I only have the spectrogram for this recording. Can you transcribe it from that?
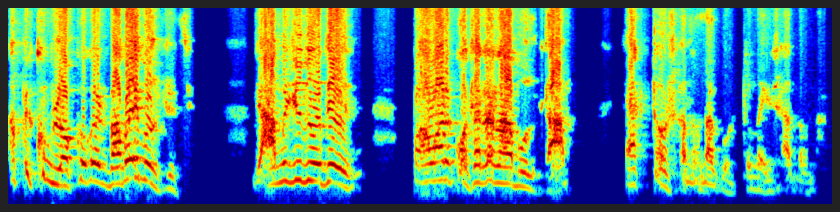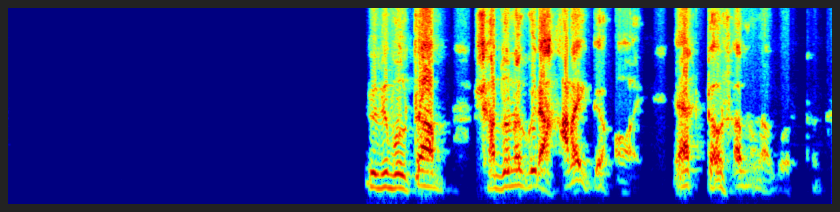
আপনি খুব লক্ষ্য করেন, বাবাই বলতেছে যে আমি যদি ওদের পাওয়ার কথাটা না বলতাম, একটাও সাধনা করতো না এই সাধনা। যদি বলতাম সাধনা করে হারাইতে হয়, একটাও সাধনা করতো না।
